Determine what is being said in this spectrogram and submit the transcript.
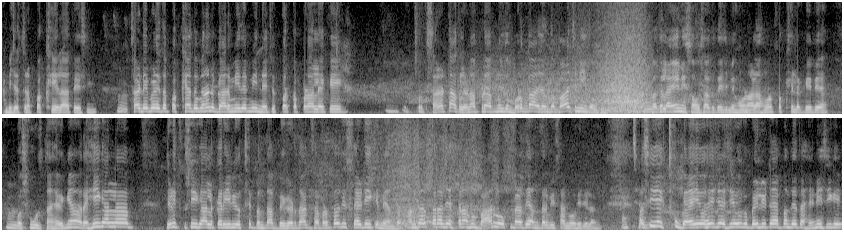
ਵੀ ਜਿਸ ਤਰ੍ਹਾਂ ਪੱਖੇ ਲਾਤੇ ਸੀ। ਸਾਡੇ ਵੇਲੇ ਤਾਂ ਪੱਖਿਆਂ ਤੋਂ ਬਿਨਾਂ ਗਰਮੀ ਦੇ ਮਹੀਨੇ ਚ ਉੱਪਰ ਕੱਪੜਾ ਲੈ ਕੇ ਉੱਪਰ ਸਾਰਾ ਢੱਕ ਲੈਣਾ ਆਪਣੇ ਆਪ ਨੂੰ ਜਦੋਂ ਮੁੜਕਾ ਆ ਜਾਂਦਾ ਬਾਅਦ ਚ ਨੀਂਦ ਆਉਂਦੀ। ਮਤਲਬ ਐ ਨਹੀਂ ਸੌਂ ਸਕਦੇ ਜਿਵੇਂ ਹੋਣ ਵਾਲਾ ਹੁਣ ਪੱਖੇ ਲੱਗੇ ਪਿਆ ਉਹ ਸਹੂਲਤਾਂ ਹੈਗੀਆਂ। ਰਹੀ ਗੱਲ ਜਿਹੜੀ ਤੁਸੀਂ ਗੱਲ ਕਰੀ ਵੀ ਉੱਥੇ ਬੰਦਾ ਵਿਗੜਦਾ ਕਿ ਸਬਰਦਾ ਉਹਦੀ ਸੋਸਾਇਟੀ ਕਿਵੇਂ ਅੰਦਰ? ਅੰਦਰ ਤਰ੍ਹਾਂ ਜਿਸ ਤਰ੍ਹਾਂ ਨੂੰ ਬਾਹਰ ਲੋਕ ਮਿਲਦੇ ਅੰਦਰ ਵੀ ਸਾਨੂੰ ਉਹ ਜਿਹੇ ਅਸੀਂ ਇੱਥੋਂ ਗਏ ਉਹ ਜਿਹੇ ਅਸੀਂ ਉਹ ਬੈਲੀ ਟਾਈਪ ਬੰਦੇ ਤਾਂ ਹੈ ਨਹੀਂ ਸੀਗੇ।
